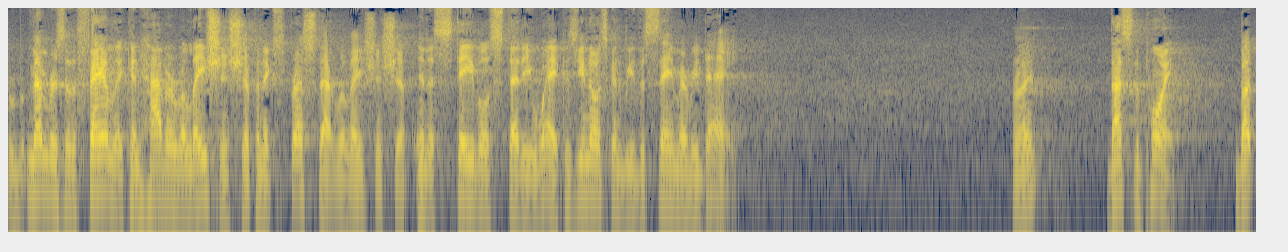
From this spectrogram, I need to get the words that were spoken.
members of the family can have a relationship and express that relationship in a stable, steady way, because you know it's going to be the same every day. Right? That's the point. But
